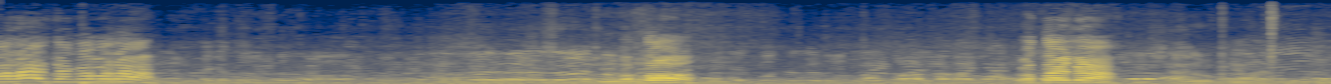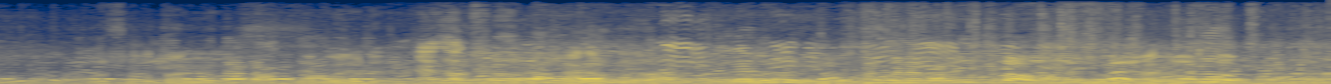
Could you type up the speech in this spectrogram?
বাড়া জাগা বাড়া কত কত এটা? এগারোশো কত আমি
